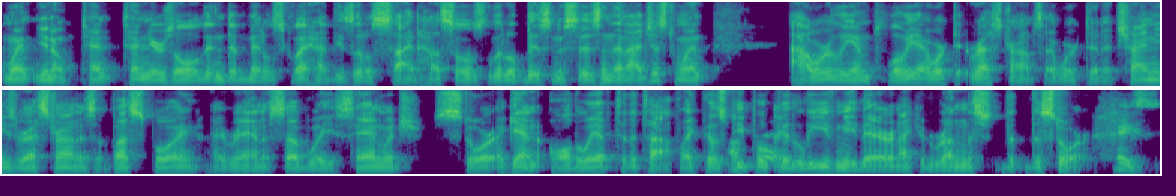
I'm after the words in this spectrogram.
went, you know, 10, 10 years old into middle school. I had these little side hustles, little businesses. And then I just went hourly employee. I worked at restaurants. I worked at a Chinese restaurant as a busboy. I ran a Subway sandwich store again, all the way up to the top. Like those people okay. could leave me there and I could run the, the, the store. Nice.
